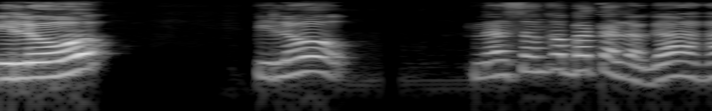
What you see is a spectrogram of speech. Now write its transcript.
Pilo? Pilo? Nasaan ka ba talaga?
